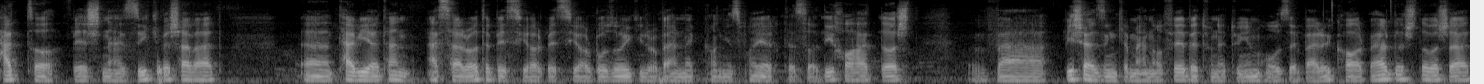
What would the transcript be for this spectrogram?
حتی بهش نزدیک بشود. طبیعتا اثرات بسیار بسیار بزرگی رو بر مکانیزم های اقتصادی خواهد داشت. و بیش از اینکه منافع بتونه تو این حوزه برای کاربر داشته باشد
